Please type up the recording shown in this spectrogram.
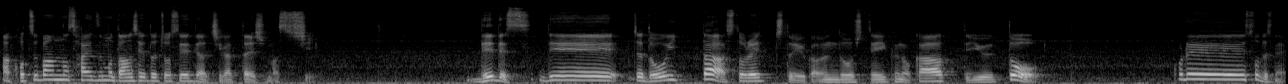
まあ、骨盤のサイズも男性と女性では違ったりしますしでです。でじゃあどういったストレッチというか運動していくのかっていうとこれそうですね。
